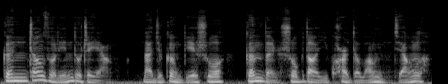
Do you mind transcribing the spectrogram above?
跟张作霖都这样，那就更别说根本说不到一块的王永江了。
